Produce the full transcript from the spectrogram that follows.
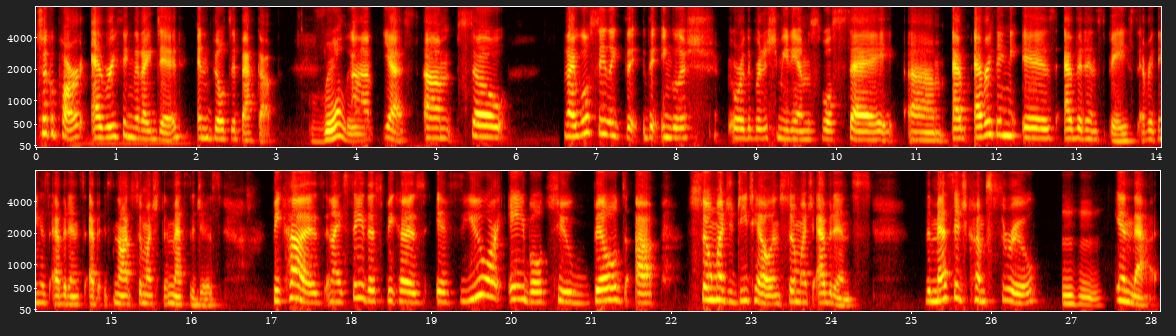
took apart everything that I did and built it back up. Really? Um, yes. Um, so, and I will say, like the the English or the British mediums will say um, ev- everything is evidence based. Everything is evidence. ev- It's not so much the messages. Because, and I say this because if you are able to build up so much detail and so much evidence, the message comes through mm-hmm. in that.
